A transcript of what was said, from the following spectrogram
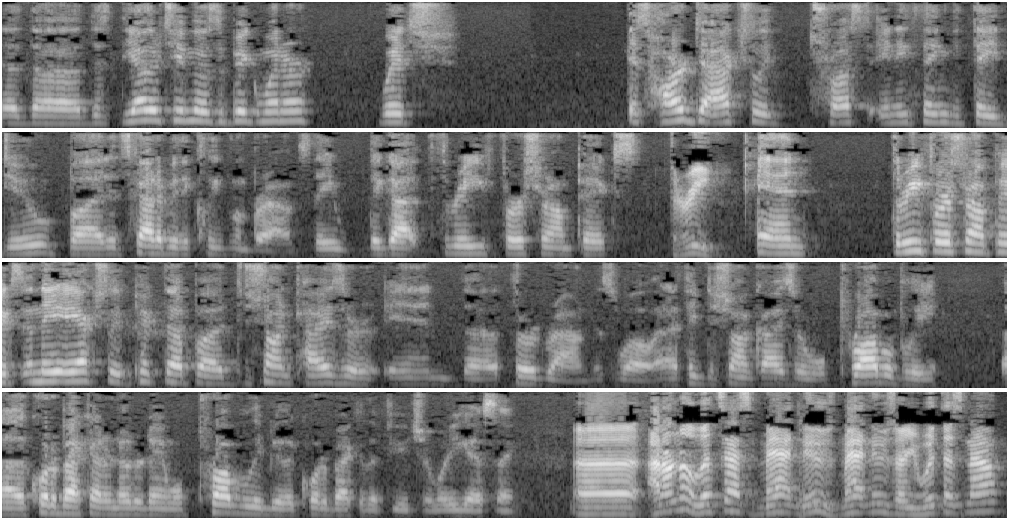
uh, the, the the other team that was the big winner, which it's hard to actually trust anything that they do, but it's got to be the Cleveland Browns. They they got three first round picks Three. and three first round picks, and they actually picked up uh, DeShone Kizer in the third round as well. And I think DeShone Kizer will probably, uh, the quarterback out of Notre Dame, will probably be the quarterback of the future. What do you guys think? Uh, I don't know. Let's ask Matt News. Matt News, are you with us now?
